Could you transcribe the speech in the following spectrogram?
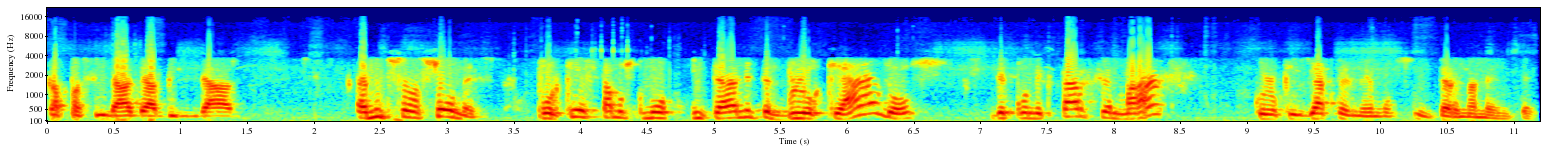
capacidad de habilidad. Hay muchas razones por qué estamos como literalmente bloqueados de conectarse más con lo que ya tenemos internamente.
